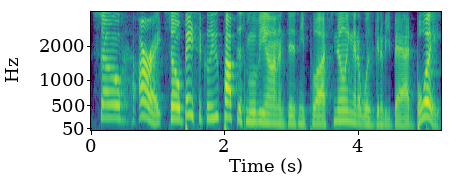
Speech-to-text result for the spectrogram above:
So, all right. So basically, we popped this movie on on Disney Plus, knowing that it was going to be bad. Boy,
